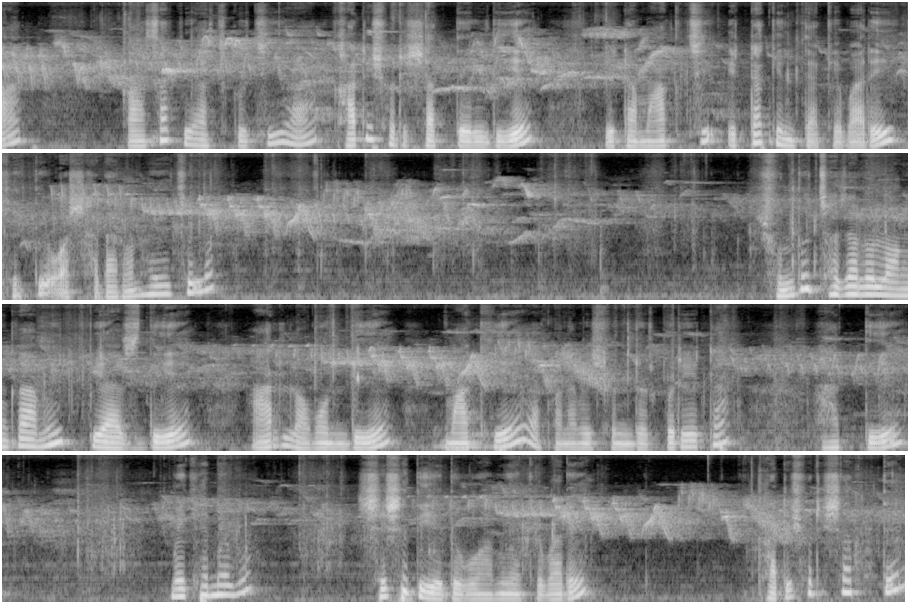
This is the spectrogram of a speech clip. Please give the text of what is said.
আর কাঁচা পেঁয়াজ কুচি আর খাঁটি সরিষার তেল দিয়ে এটা মাখছি। এটা কিন্তু একেবারেই খেতে অসাধারণ হয়েছিল। সুন্দর ঝাঁঝালো লঙ্কা আমি পেঁয়াজ দিয়ে আর লবণ দিয়ে মাখিয়ে এখন আমি সুন্দর করে এটা হাত দিয়ে মেখে নেব। শেষে দিয়ে দেবো আমি একেবারে খাঁটি সরিষার তেল।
